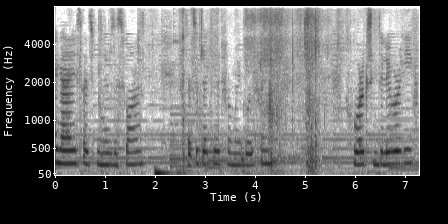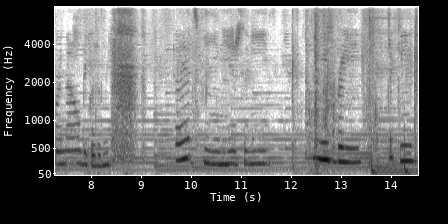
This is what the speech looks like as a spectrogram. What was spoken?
Hi guys, let's finish this one. That's a jacket for my boyfriend. Who works in delivery for now because of me. let's finish this delivery jacket.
